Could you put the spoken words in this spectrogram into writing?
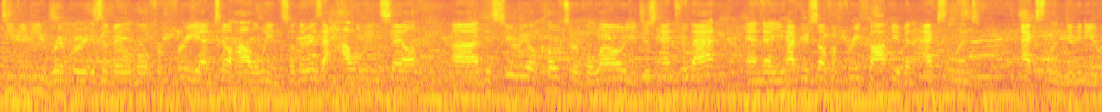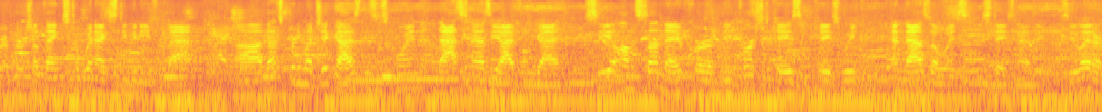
DVD ripper is available for free until Halloween. So there is a Halloween sale. Uh, the serial codes are below. You just enter that, and uh, you have yourself a free copy of an excellent." Excellent DVD ripper. So thanks to WinX DVD for that. Uh, that's pretty much it, guys. This is Quinn. That's Snazzy iPhone Guy. See you on Sunday for the first case of Case Week. And as always, stay snazzy. See you later.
